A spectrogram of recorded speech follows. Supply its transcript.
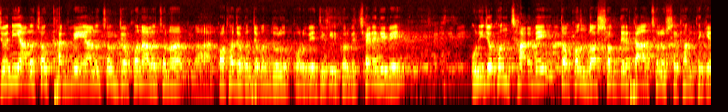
যিনি আলোচক থাকবে, আলোচক যখন আলোচনা, কথা যখন যেমন দূরত পড়বে, জিকির করবে, ছেড়ে দিবে, উনি যখন ছাড়বে, তখন দর্শকদের কাজ হলো সেখান থেকে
